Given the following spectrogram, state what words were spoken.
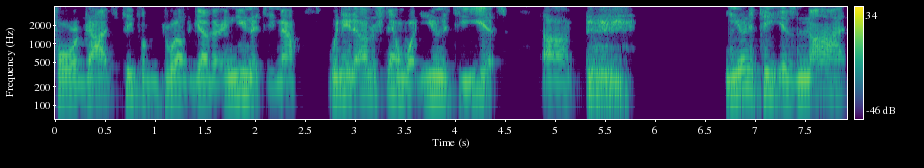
for God's people to dwell together in unity. Now, we need to understand what unity is. Uh, unity is not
